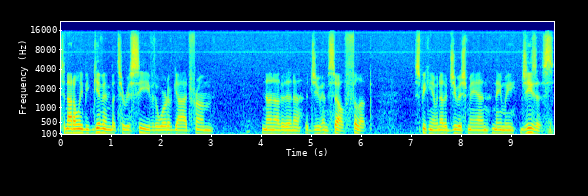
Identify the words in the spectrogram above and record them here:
to not only be given but to receive the word of God from none other than uh, a, a Jew himself, Philip. Speaking of another Jewish man, namely Jesus.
